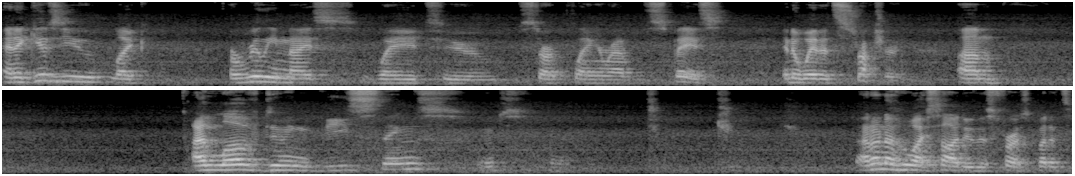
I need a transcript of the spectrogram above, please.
and it gives you like a really nice way to start playing around with space in a way that's structured. Um, I love doing these things. Oops. I don't know who I saw do this first, but it's,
